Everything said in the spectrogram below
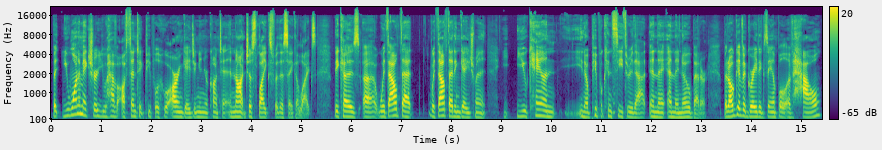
but you want to make sure you have authentic people who are engaging in your content and not just likes for the sake of likes because uh, without that without that engagement y- you can you know people can see through that and they and they know better. But i'll give a great example of how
